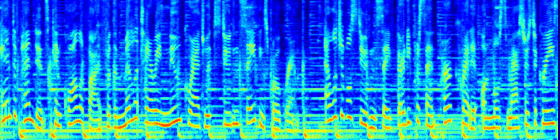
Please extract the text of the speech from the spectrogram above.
and dependents can qualify for the Military New Graduate Student Savings Program. Eligible students save 30% per credit on most master's degrees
